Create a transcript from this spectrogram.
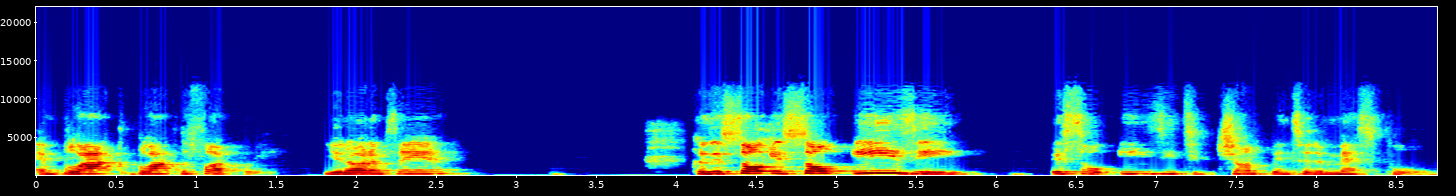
And block block the fuckery. You know what I'm saying? Cause it's so it's so easy. It's so easy to jump into the mess pool.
